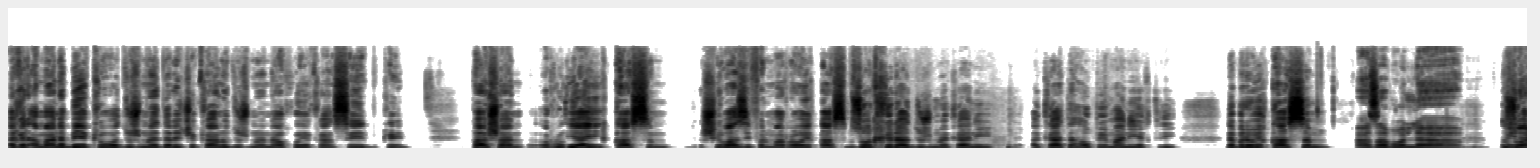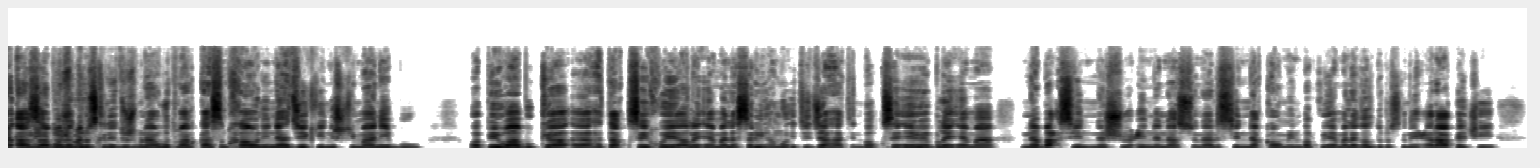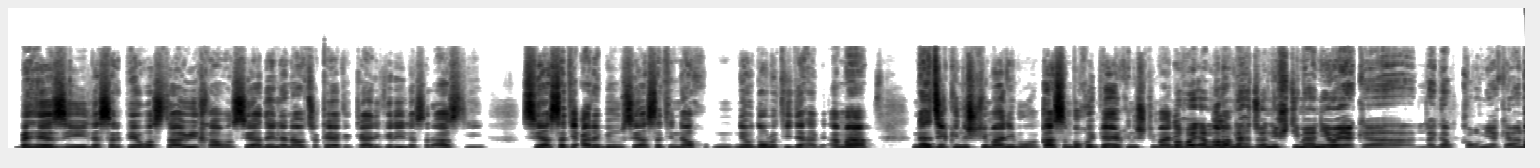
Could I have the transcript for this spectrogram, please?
ئەگەر ئەمانە بەیەکەوە دوژمنە دەرەکیەکان و دوژمنە ناوخۆیەکان سەیر بکەین، پاشان ڕوئای قاسم شێوازی فەرمانڕەوەی قاسم زۆر خێرا دژمنەکانی ئەکاتە هاوپەیمانانی یەکتری لە بەرەوەی قاسم ئازا بۆ لە زۆر ئازا بۆ لە دروستکردنی دژمنا وتمان قاسم خاوەنی ناجێکی نیشتیمانی بوو و پێی وا بوو کە هەتا قسەی خۆی ئەڵێ ئێمە لە سەروی هەموو ئیتیجاهاتین بەو قسە ئێوێ بڵێ ئێمە نەبعسین نەشوعین نە ناسیۆنالیستین نەقومین بەڵکو ئێمە لەگەڵ دروستکردنی عێراقێکی بەهێزی لەسەر پێ وەستاوی خاوەن سیادەین لە ناوچەکەیە کە کاریگەری لەسەر ئاستی سیاسەتی عەرەبی و سیاسەتی نێودەوڵەتیدا هەبێت ئەمە نەهجێکی نیشتیمانی بووە قاسم بە خۆی پیاوێکی نیشتیمانی بەهۆی ئەم نەهجە نیشتیمانیەوەیە کە لەگەڵ قومیەکان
